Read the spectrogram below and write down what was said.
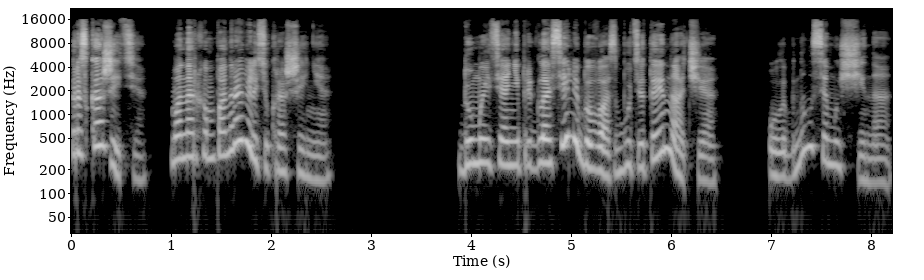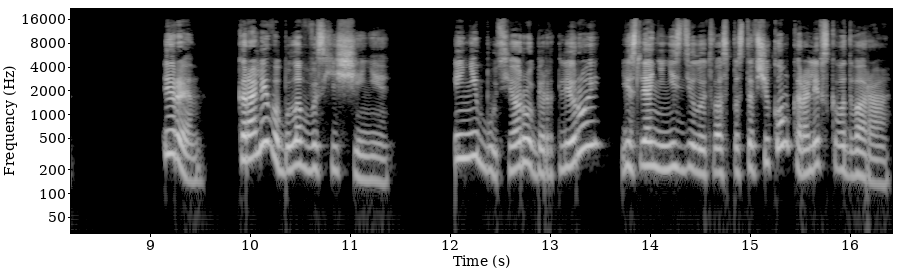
«Расскажите, монархам понравились украшения?» «Думаете, они пригласили бы вас, будь это иначе?» — улыбнулся мужчина. «Ирен, королева была в восхищении» и не будь я Роберт Лерой, если они не сделают вас поставщиком королевского двора».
